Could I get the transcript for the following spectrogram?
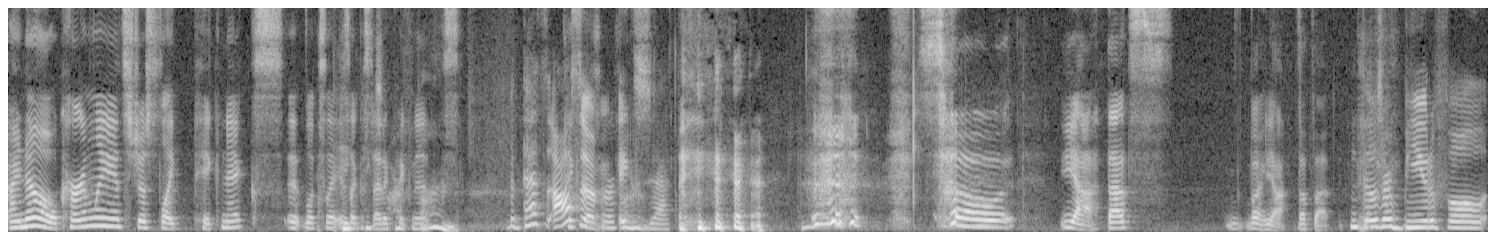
I know. Currently, it's just like picnics. It looks like it's like Picnics aesthetic are picnics. But that's Picnics awesome. are fun. Exactly. So, yeah, that's. But yeah, that's that. Those are beautiful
